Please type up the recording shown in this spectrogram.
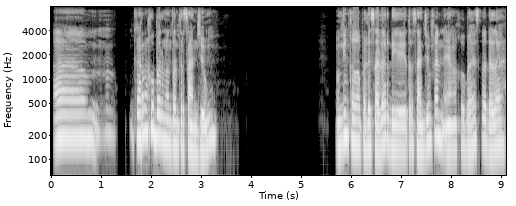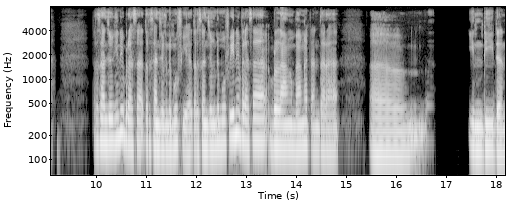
Um, karena aku baru nonton Tersanjung. Mungkin kalau pada sadar di Tersanjung kan yang aku bahas itu adalah Tersanjung ini berasa Tersanjung the movie ya. Tersanjung the movie ini berasa belang banget antara um, indie dan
